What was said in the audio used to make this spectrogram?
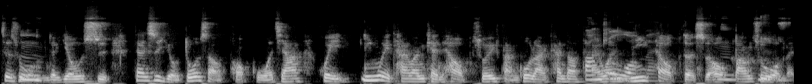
这是我们的优势。嗯、但是有多少国家会因为台湾 can help，所以反过来看到台湾 need help 的时候帮助我们？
